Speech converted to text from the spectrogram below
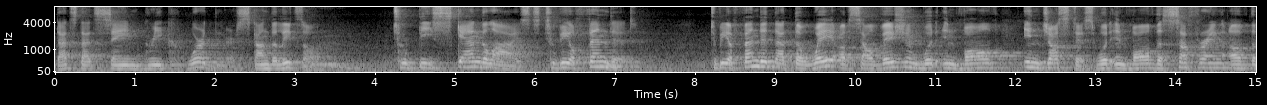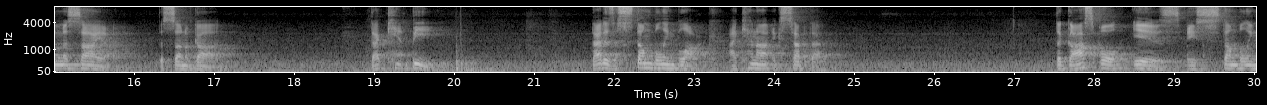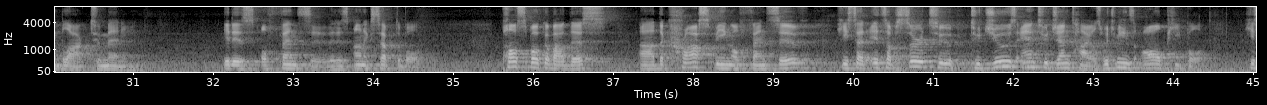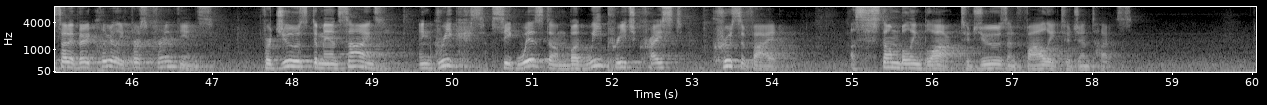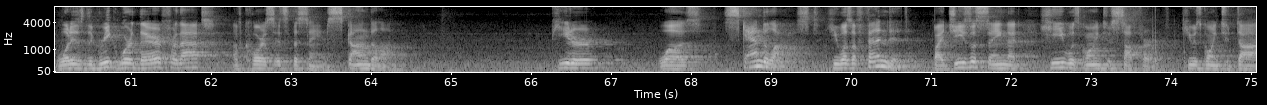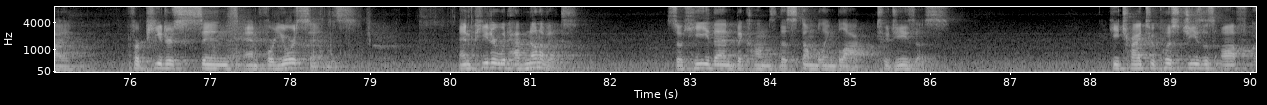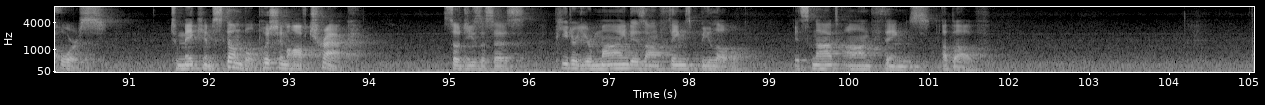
That's that same Greek word there, scandalizo. To be scandalized, to be offended to be offended that the way of salvation would involve injustice, would involve the suffering of the Messiah, the Son of God. That can't be. That is a stumbling block. I cannot accept that. The gospel is a stumbling block to many. It is offensive, it is unacceptable. Paul spoke about this uh, the cross being offensive. He said it's absurd to, to Jews and to Gentiles, which means all people. He said it very clearly, 1 Corinthians. For Jews demand signs, and Greeks seek wisdom, but we preach Christ crucified, a stumbling block to Jews and folly to Gentiles. What is the Greek word there for that? Of course, it's the same scandalon. Peter was scandalized. He was offended by Jesus saying that he was going to suffer, he was going to die for Peter's sins and for your sins. And Peter would have none of it. So he then becomes the stumbling block to Jesus. He tried to push Jesus off course, to make him stumble, push him off track. So Jesus says, Peter, your mind is on things below, it's not on things above.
